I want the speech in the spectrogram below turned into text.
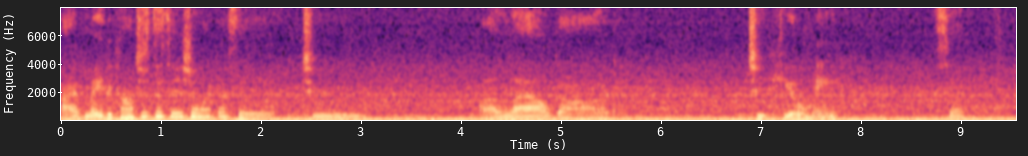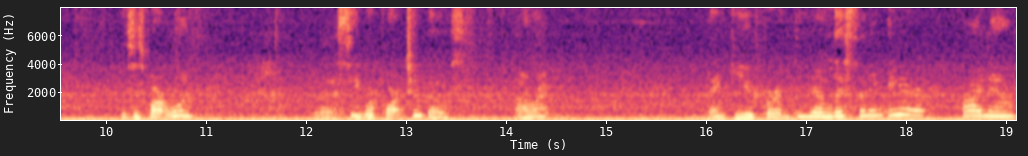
I've made a conscious decision, like I said, to allow God to heal me. So, this is part one. Let's see where part two goes. All right. Thank you for your uh, listening ear. Bye now.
